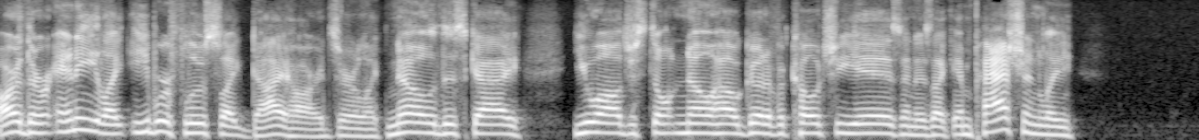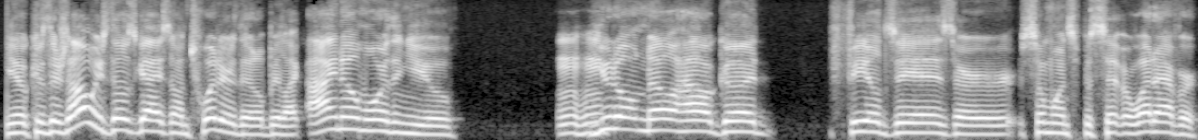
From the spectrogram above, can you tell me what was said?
Are there any like Eberflus like diehards or like, no, this guy, you all just don't know how good of a coach he is and is like impassionedly, you know, because there's always those guys on Twitter that'll be like, I know more than you. Mhm. You don't know how good Fields is or someone specific or whatever.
